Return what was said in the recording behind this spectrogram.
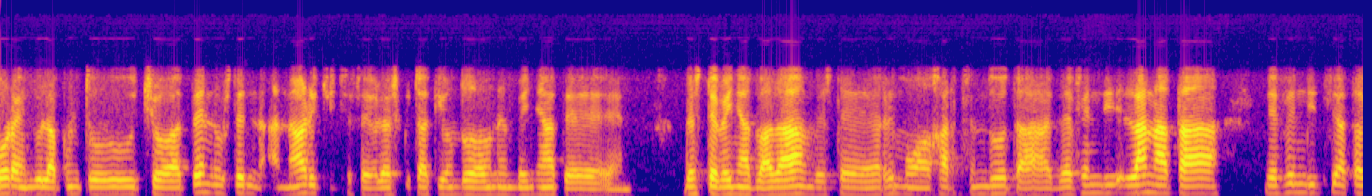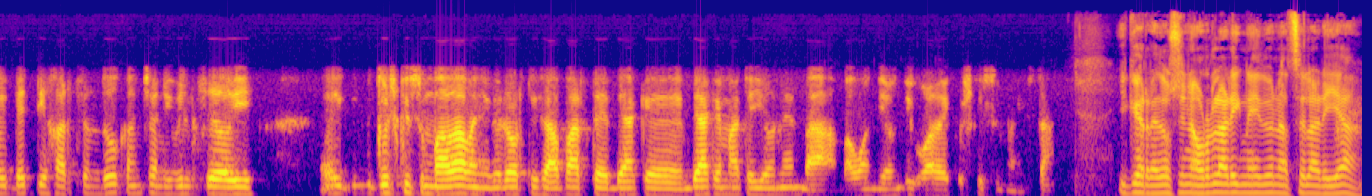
gora indula puntu txoaten uste nahari txitze zaio eskutati ondo da honen bainat e, beste bainat bada beste erritmoa jartzen du eta defendi lana eta defenditzea eta beti jartzen du kantxan ibiltze hori e, ikuskizun bada, baina gero hortiz aparte beak, beak emate jonen, ba, ba guan dia ondikoa da ikuskizun nahi, ezta. Iker, edozen aurrelarik nahi duen atzelaria,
